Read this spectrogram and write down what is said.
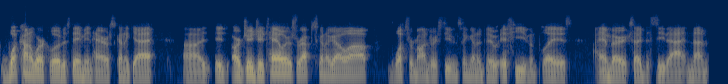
what kind of workload is Damien Harris going to get? Uh, is, are JJ Taylor's reps going to go up? What's Rhamondre Stevenson going to do if he even plays? I am very excited to see that. And then,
